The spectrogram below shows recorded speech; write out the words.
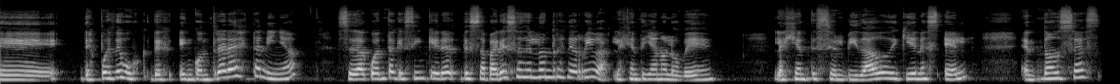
eh, después de, encontrar a esta niña, se da cuenta que sin querer desaparece del Londres de arriba. La gente ya no lo ve, la gente se ha olvidado de quién es él. Entonces,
